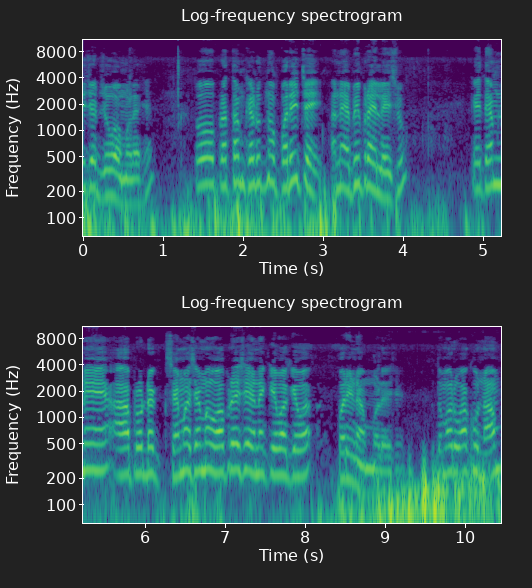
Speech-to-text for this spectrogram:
રિઝલ્ટ જોવા મળે છે. તો પ્રથમ ખેડૂતનો પરિચય અને અભિપ્રાય લઈશું. કે તેમને આ પ્રોડક્ટ શેમાં શેમાં વાપરે છે અને કેવા કેવા પરિણામ મળે છે. તમારું આખું નામ?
